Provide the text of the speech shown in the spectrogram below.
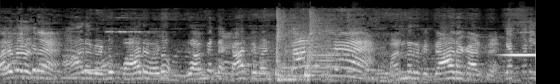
வரவேற்கிறேன். ஆட வேண்டும். பாட வேண்டும். அங்கத்தை காட்ட வேண்டும். மன்னருக்கு ஜாட காட்டுறேன். எப்படி?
